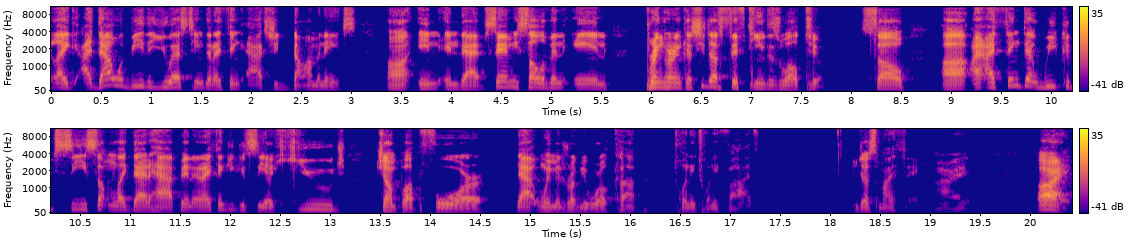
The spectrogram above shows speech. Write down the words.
like I, that would be the U.S. team that I think actually dominates uh, in in that. Sammy Sullivan in, bring her in because she does 15s as well too. So uh, I, I think that we could see something like that happen, and I think you could see a huge jump up for that Women's Rugby World Cup 2025. Just my thing. All right. All right.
